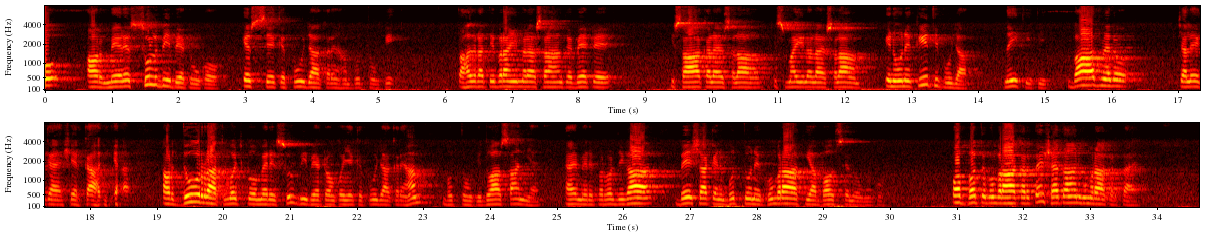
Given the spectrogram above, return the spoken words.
اور میرے سلبی بیٹوں کو۔ اس سے کہ پوجا کریں ہم بتوں کی۔ تو حضرت ابراہیم علیہ السلام کے بیٹے اسحاق علیہ السلام، اسماعیل علیہ السلام، انہوں نے کی تھی پوجا؟ نہیں کی تھی۔ بعد میں تو چلے گئے شیر کہا دیا اور دور رکھ مجھ کو میرے سلبی بیٹوں کو یہ کہ پوجا کریں ہم بتوں کی دعا ثانی ہے۔ اے میرے پروردگار، بے شک ان بتوں نے گمراہ کیا بہت سے لوگوں کو۔ اور بت گمراہ کرتے ہیں، شیطان گمراہ کرتا ہے۔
